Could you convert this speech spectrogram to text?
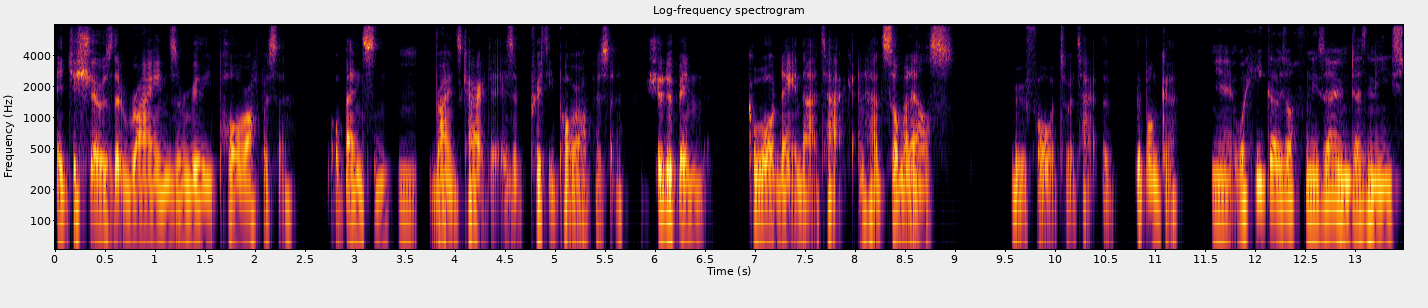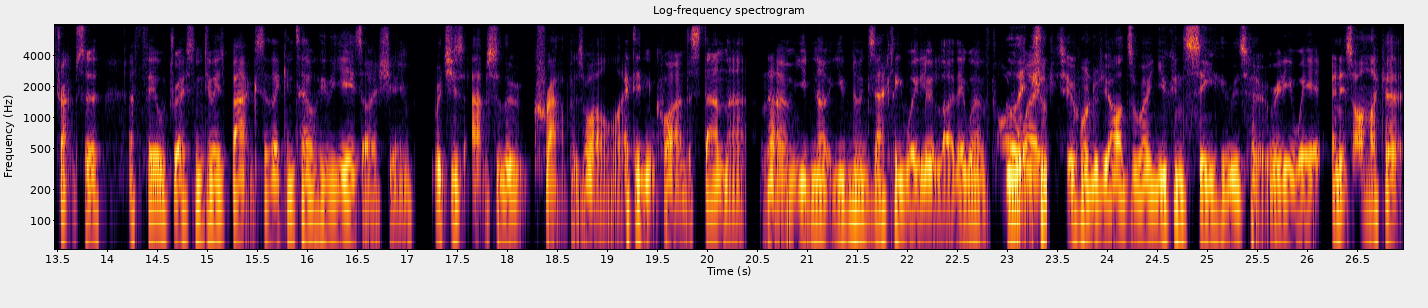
It just shows that Ryan's a really poor officer, or Benson, Mm. Ryan's character is a pretty poor officer. Should have been coordinating that attack and had someone else move forward to attack the, the bunker. Yeah, well, he goes off on his own, doesn't he? He straps a, a field dress into his back so they can tell who he is. I assume. which is absolute crap as well. I didn't quite understand that. No. Um, you'd know you'd know exactly what he looked like. They weren't far literally away. 200 yards away, and you can see who is who, Really weird. and it's on like a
